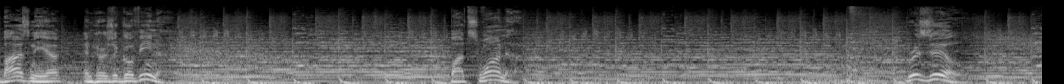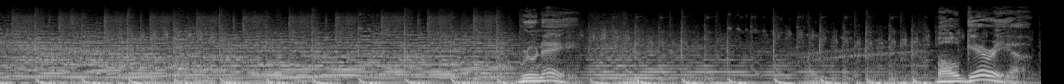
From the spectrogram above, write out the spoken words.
Bosnia and Herzegovina, Botswana, Brazil, Brunei, Bulgaria.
